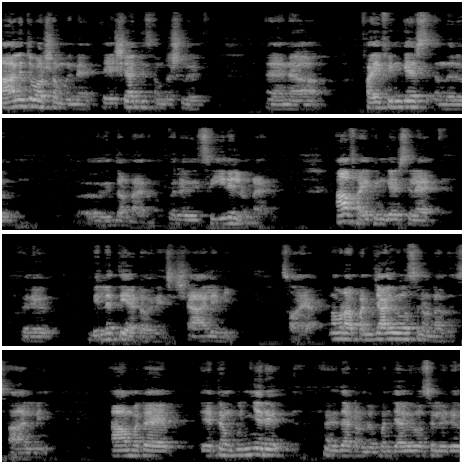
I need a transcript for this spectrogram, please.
നാലഞ്ച് വർഷം മുന്നേ ഏഷ്യാനെറ്റ് സംരക്ഷണ ഫൈവ് ഫിംഗേഴ്സ് എന്നൊരു ഇതുണ്ടായിരുന്നു. ഒരു സീരിയൽ ഉണ്ടായിരുന്നു ആ ഫൈവ് ഫിംഗേഴ്സിലെ ഒരു വില്ലത്തിയായിട്ട് അഭിനയിച്ച ശാലിനി സോയ. നമ്മുടെ പഞ്ചാബി ബോസിനുണ്ടായിരുന്നു ശാലിനി. ആ മറ്റേ ഏറ്റവും കുഞ്ഞൊരു ഇതായിട്ടുണ്ട്. പഞ്ചാബി ഹോസിലൊരു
